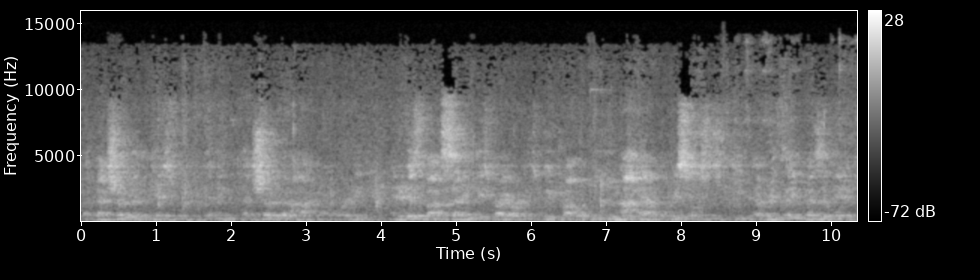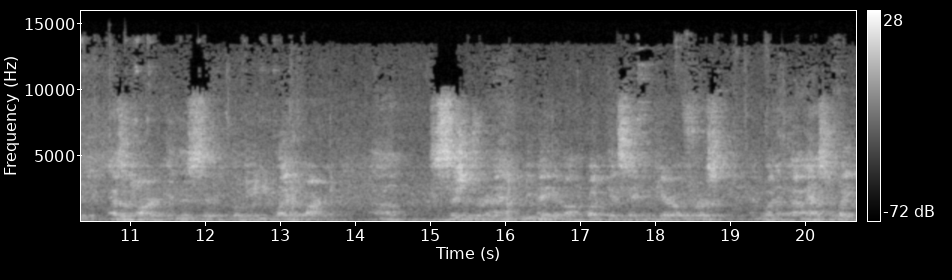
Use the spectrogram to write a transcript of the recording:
But that should have been the case from the beginning, that should have been a high priority, and it is about setting these priorities. We probably do not have the resources to keep everything designated as a park in this city, looking like a park. Um, Decisions are gonna have to be made about what gets taken care of first and what uh, has to wait.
